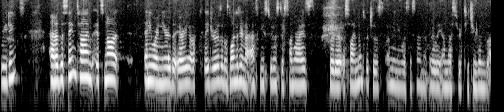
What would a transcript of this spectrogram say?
readings. And at the same time, it's not anywhere near the area of plagiarism as long as you're not asking students to summarize for their assignment, which is a meaningless assignment, really, unless you're teaching them the,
